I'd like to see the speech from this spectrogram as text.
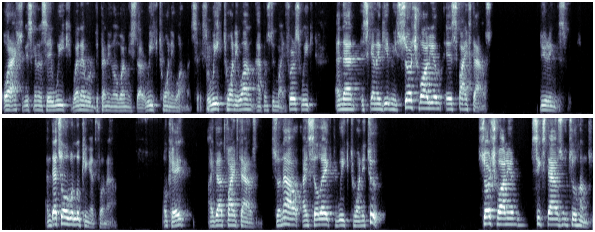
or actually it's going to say week whenever, depending on when we start, week 21, let's say. So week 21 happens to be my first week. And then it's going to give me search volume is 5,000 during this week. And that's all we're looking at for now. Okay, I got 5,000. So now I select week 22. Search volume 6,200.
